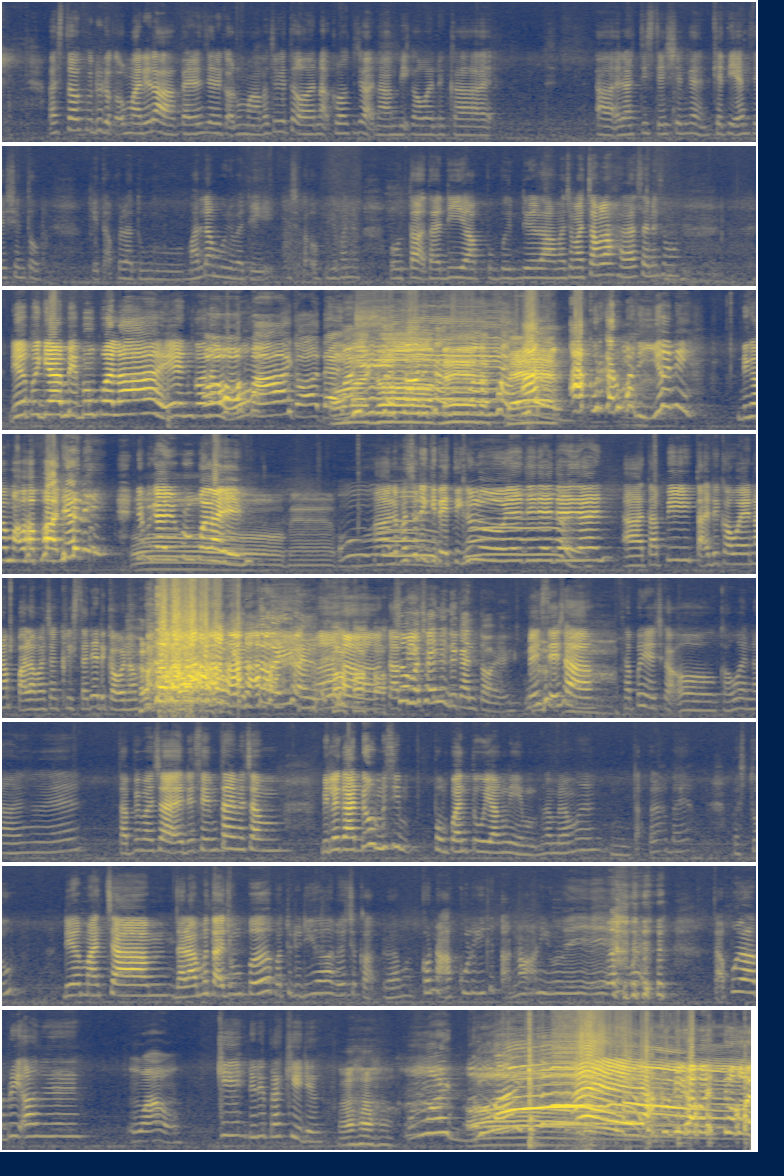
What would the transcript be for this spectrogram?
Lepas tu aku duduk kat rumah dia lah. Parents dia dekat rumah. Lepas tu dia kata oh, nak keluar kejap Nak ambil kawan dekat uh, LRT station kan? KTM station tu. Okay tak apalah tunggu. Malam boleh balik. Dia cakap oh pergi mana? Oh tak tadi apa benda lah. Macam-macam lah alasan dia semua Dia pergi ambil perempuan lain Kau tahu Oh my god. That Oh my god, man, that's bad. Aku dekat rumah dia ni Dengan mak bapak dia ni Dia pergi ambil perempuan lain Oh, man. Ah, lepas tu dia pergi dating dulu Jalan jalan jalan jalan ah, Tapi tak ada kawan yang nampak lah Macam Chris tadi ada kawan nampak Kantoi kan. ah, So, Tapi macam mana dia kantoi? Message lah Siapa yang cakap Oh kawan lah eh. Tapi macam at the same time Macam Bila gaduh mesti Perempuan tu yang ni Lama-lama hmm, Tak apalah bayar Lepas tu Dia macam Dah lama tak jumpa Lepas tu dia diam Dia cakap Dah lama Kau nak aku lagi ke tak nak ni Tak apalah break eh. Wow. Okay Dia daripada K je Oh my Oh. Hey, aku bilang betul.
